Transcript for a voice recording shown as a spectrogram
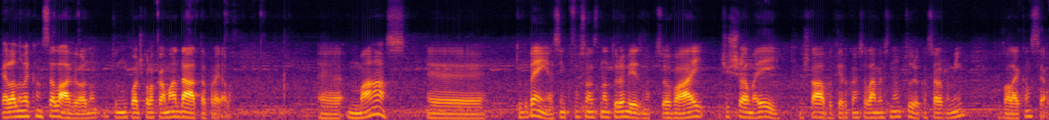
ela não é cancelável, ela não, tu não pode colocar uma data para ela. É, mas, é, tudo bem, é assim que funciona a assinatura mesmo. A pessoa vai, te chama, ei, Gustavo, eu quero cancelar minha assinatura, cancela para mim? Tu vai lá e cancela.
